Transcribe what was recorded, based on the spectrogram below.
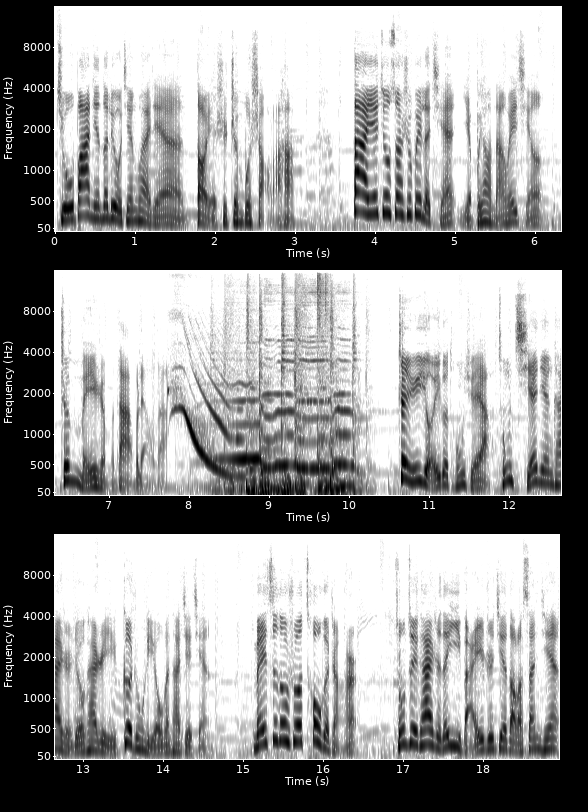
九八年的六千块钱倒也是真不少了哈。大爷就算是为了钱，也不要难为情，真没什么大不了的。振宇有一个同学呀，从前年开始就开始以各种理由问他借钱，每次都说凑个整儿，从最开始的一百一直借到了三千。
